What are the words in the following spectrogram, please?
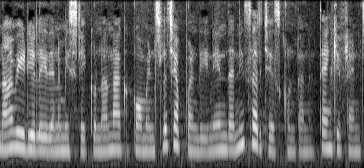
నా వీడియోలో ఏదైనా మిస్టేక్ ఉన్నా నాకు కామెంట్స్లో చెప్పండి. నేను దాన్ని సరి చేసుకుంటాను. Thank you friends.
